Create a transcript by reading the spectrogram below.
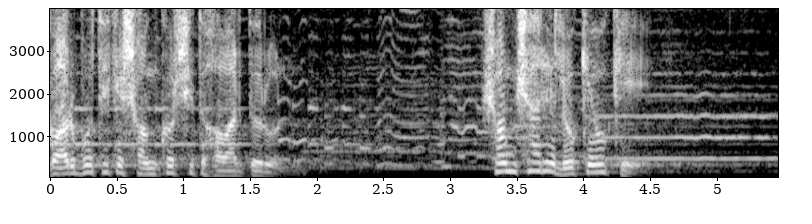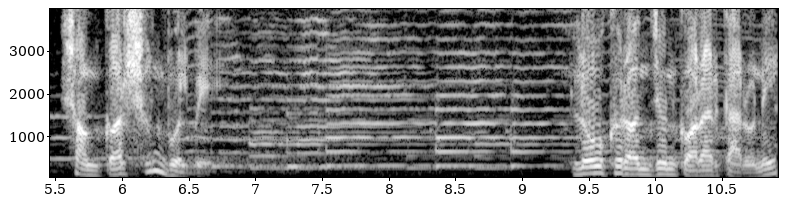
গর্ভ থেকে সংকর্ষিত হওয়ার দরুন সংসারে লোকে ওকে সংকর্ষণ বলবে। লোক রঞ্জন করার কারণে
